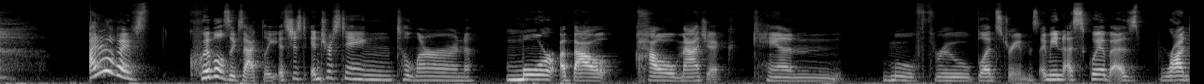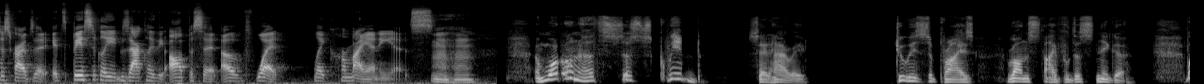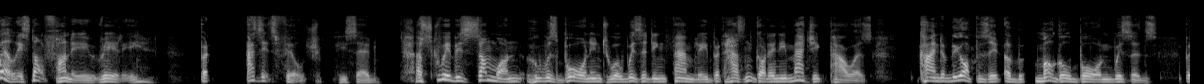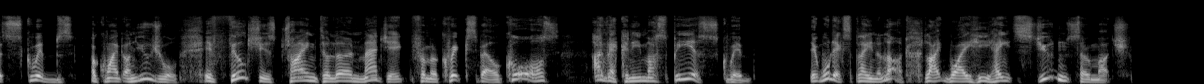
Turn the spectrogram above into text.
know if I have quibbles exactly. It's just interesting to learn more about how magic can move through bloodstreams. I mean, a squib, as Ron describes it, it's basically exactly the opposite of what like Hermione is. Mm-hmm. And what on earth's a squib? said Harry. To his surprise, Ron stifled a snigger. Well, it's not funny, really. But as it's Filch, he said, a squib is someone who was born into a wizarding family but hasn't got any magic powers. Kind of the opposite of muggle born wizards. But squibs are quite unusual. If Filch is trying to learn magic from a Kwikspell course, I reckon he must be a squib. It would explain a lot, like why he hates students so much.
